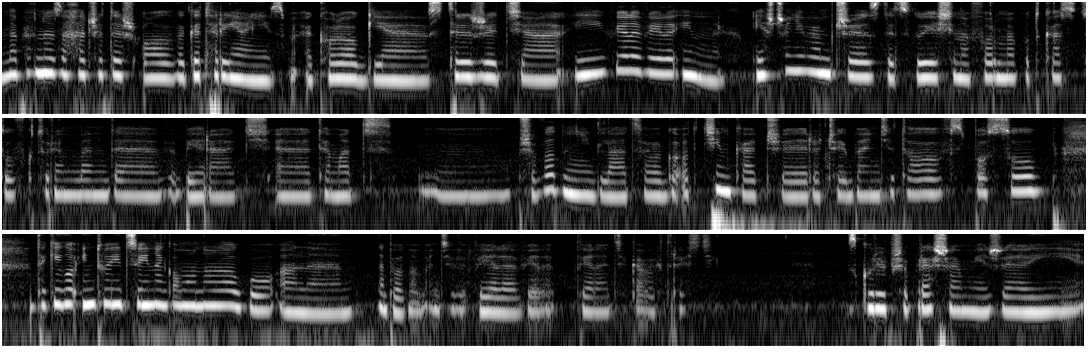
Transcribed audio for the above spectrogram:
na pewno zahaczę też o wegetarianizm, ekologię, styl życia i wiele, wiele innych. Jeszcze nie wiem, czy zdecyduję się na formę podcastu, w którym będę wybierać e, temat przewodni dla całego odcinka, czy raczej będzie to w sposób takiego intuicyjnego monologu, ale na pewno będzie wiele, wiele, wiele ciekawych treści. Z góry przepraszam, jeżeli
